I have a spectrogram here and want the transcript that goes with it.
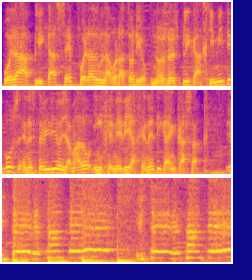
pueda aplicarse fuera de un laboratorio. Nos lo explica Jimiticus en este vídeo llamado Ingeniería genética en casa. Interesante, interesante.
